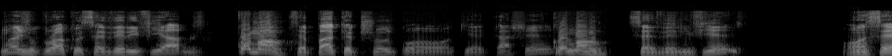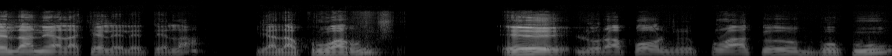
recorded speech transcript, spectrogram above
Moi, je crois que c'est vérifiable. Comment? C'est pas quelque chose qui est caché. Comment? C'est vérifié. On sait l'année à laquelle elle était là. Il y a la Croix-Rouge. Et le rapport, je crois que beaucoup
